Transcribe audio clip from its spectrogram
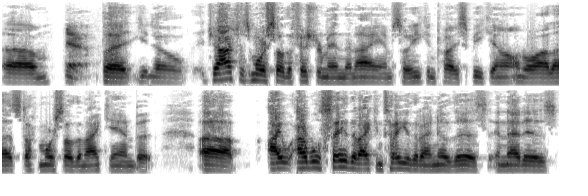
it. Um, yeah. but you know, Josh is more so the fisherman than I am, so he can probably speak in on a lot of that stuff more so than I can. But uh, I, I will say that I can tell you that I know this, and that is.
